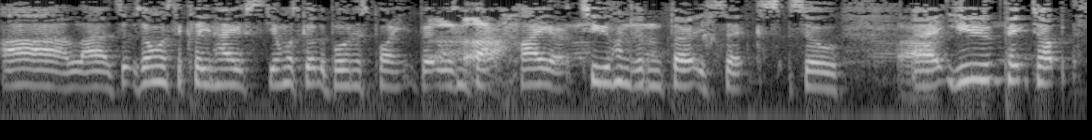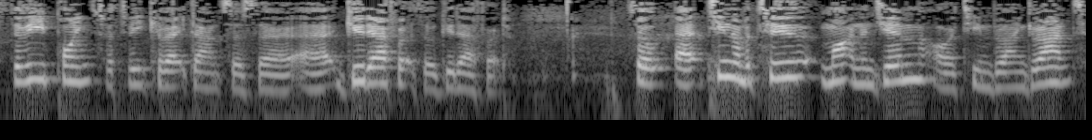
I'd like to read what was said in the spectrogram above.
Ah, lads, it was almost a clean house. You almost got the bonus point, but it was in fact higher, 236. So, uh, you picked up three points for three correct answers there. Uh, good effort though, good effort. So, uh, team number two, Martin and Jim, or team Brian Grant.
